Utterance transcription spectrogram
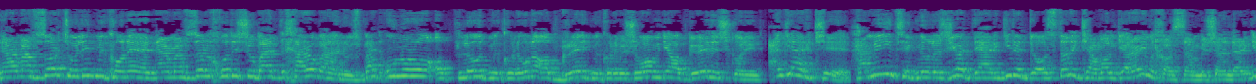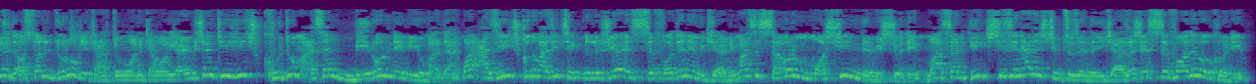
نرم افزار تولید می‌کنه نرم افزار خودش رو بعد خراب هنوز. بعد اون رو آپلود می‌کنه اون رو آپگرید می‌کنه. به شما میگه آپگریدش کنید اگر که همه این تکنولوژی ها درگیر داستان کمالگرایی می‌خواستن بشن درگیر داستان دروغی تحت عنوان کمالگرایی بشن که هیچ کدوم اصلا بیرون نمی اومدن ما از هیچ کدوم از این تکنولوژی ها استفاده نمی‌کردیم. ما اصلا سوار ماشین نمی‌شدیم. ما اصلا هیچ چیزی نداشتیم تو زندگی که ازش استفاده بکنیم.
